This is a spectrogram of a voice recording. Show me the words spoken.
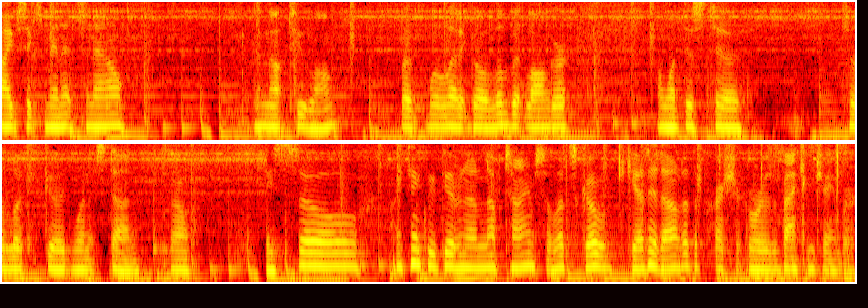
five, six minutes now. And not too long, but we'll let it go a little bit longer. I want this to to look good when it's done. So, okay, so I think we've given it enough time. So let's go get it out of the pressure or the vacuum chamber.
